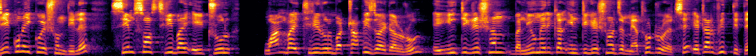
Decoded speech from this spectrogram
যে কোনো ইকুয়েশন দিলে Simpson's three by eight rule one by three rule বা ট্রাপিজয়েডাল রুল এই ইন্টিগ্রেশন বা নিউমেরিক্যাল ইন্টিগ্রেশনের যে মেথড রয়েছে, এটার ভিত্তিতে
